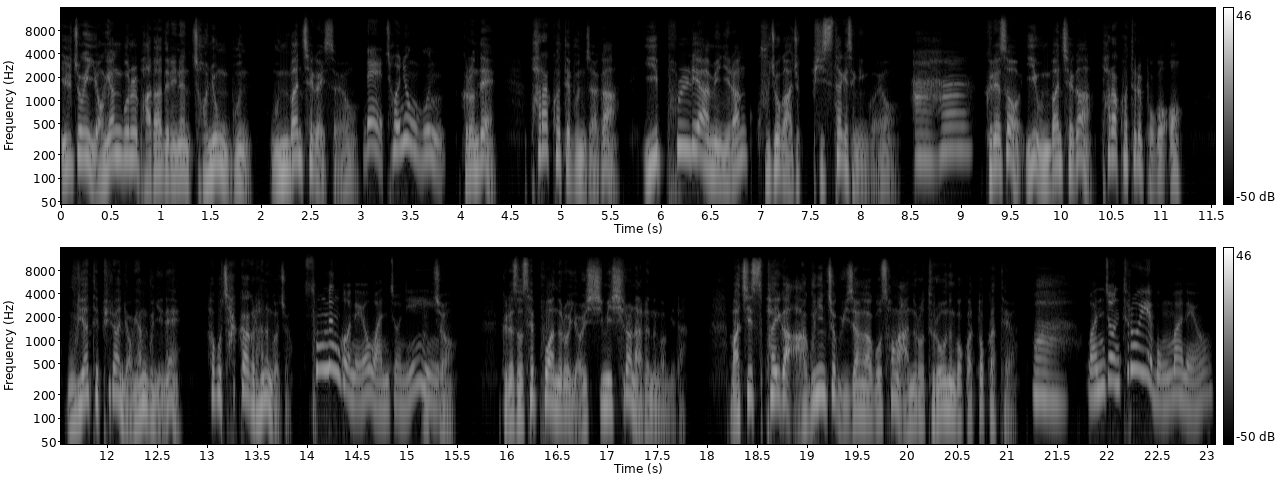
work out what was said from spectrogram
일종의 영양분을 받아들이는 전용 문, 운반체가 있어요. 네, 전용 문. 그런데 파라쿼테 분자가 이 폴리아민이랑 구조가 아주 비슷하게 생긴 거예요. 아하. 그래서 이 운반체가 파라쿼트를 보고 어, 우리한테 필요한 영양분이네 하고 착각을 하는 거죠. 속는 거네요, 완전히. 그렇죠. 그래서 세포 안으로 열심히 실어 나르는 겁니다. 마치 스파이가 아군인 척 위장하고 성 안으로 들어오는 것과 똑같아요. 와, 완전 트로이의 목마네요.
